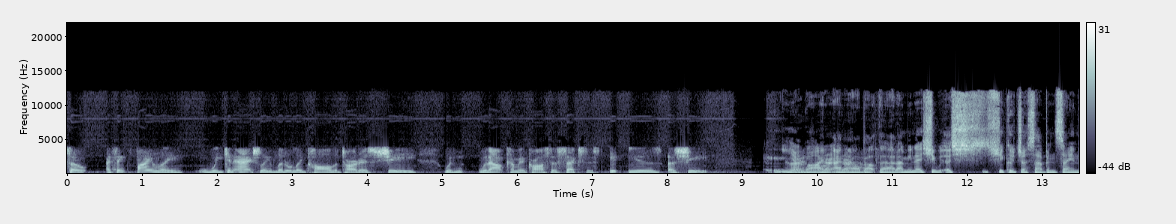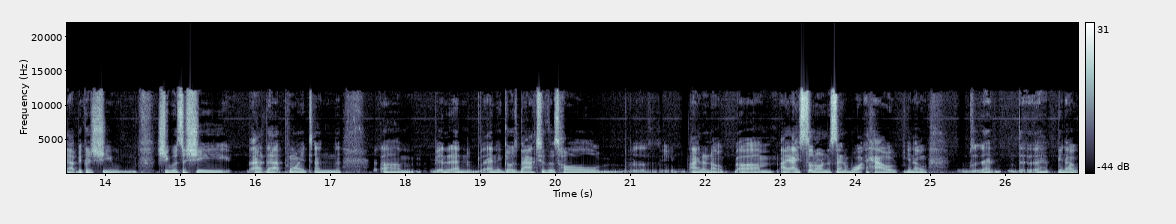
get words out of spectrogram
So I think finally we can actually literally call the TARDIS she with, without coming across as sexist. It is a she. Yeah, well, I don't, I don't know about that. I mean, she she could just have been saying that because she she was a she at that point, and um and and, and it goes back to this whole I don't know. Um, I, I still don't understand what how you know you know,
